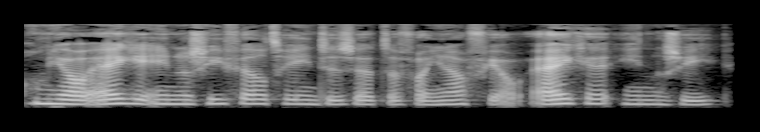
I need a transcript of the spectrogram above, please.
Om jouw eigen energieveld heen te zetten vanaf jouw eigen energie.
